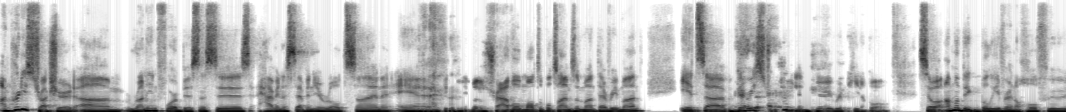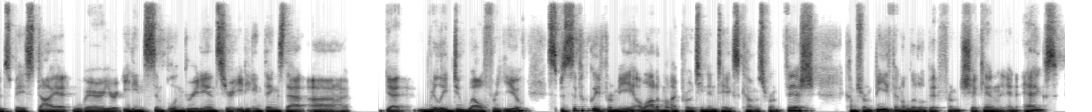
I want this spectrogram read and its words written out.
I'm pretty structured. Um, running four businesses, having a seven year old son, and being able to travel multiple times a month every month. It's uh, very structured and very repeatable. So I'm a big believer in a whole foods based diet where you're eating simple ingredients, you're eating things that uh, that really do well for you. Specifically for me, a lot of my protein intakes comes from fish, comes from beef, and a little bit from chicken and eggs.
